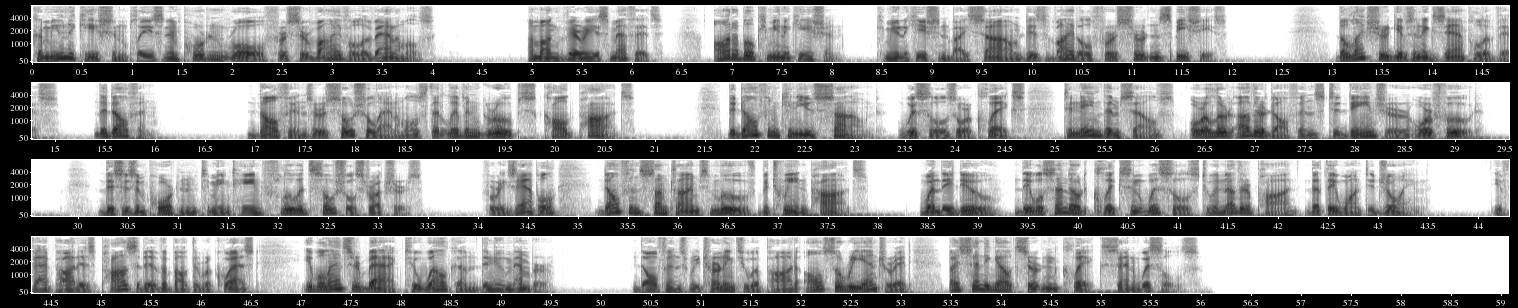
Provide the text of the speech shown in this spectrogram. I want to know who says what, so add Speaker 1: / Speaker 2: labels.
Speaker 1: Communication plays an important role for survival of animals. Among various methods, audible communication, communication by sound, is vital for certain species. The lecture gives an example of this the dolphin. Dolphins are social animals that live in groups called pods. The dolphin can use sound, whistles, or clicks to name themselves or alert other dolphins to danger or food. This is important to maintain fluid social structures. For example, dolphins sometimes move between pods. When they do, they will send out clicks and whistles to another pod that they want to join. If that pod is positive about the request, it will answer back to welcome the new member. Dolphins returning to a pod also re enter it by sending out certain clicks and whistles.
